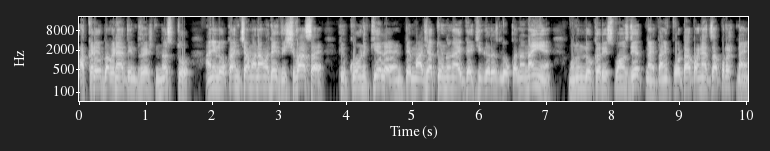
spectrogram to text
आकडे बघण्यात इंटरेस्ट नसतो. आणि लोकांच्या मनामध्ये विश्वास आहे की कोण केलंय आणि ते माझ्या तोंडून ऐकायची गरज लोकांना नाहीये. म्हणून लोक रिस्पॉन्स देत नाहीत आणि पोटापाण्याचा प्रश्न आहे.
